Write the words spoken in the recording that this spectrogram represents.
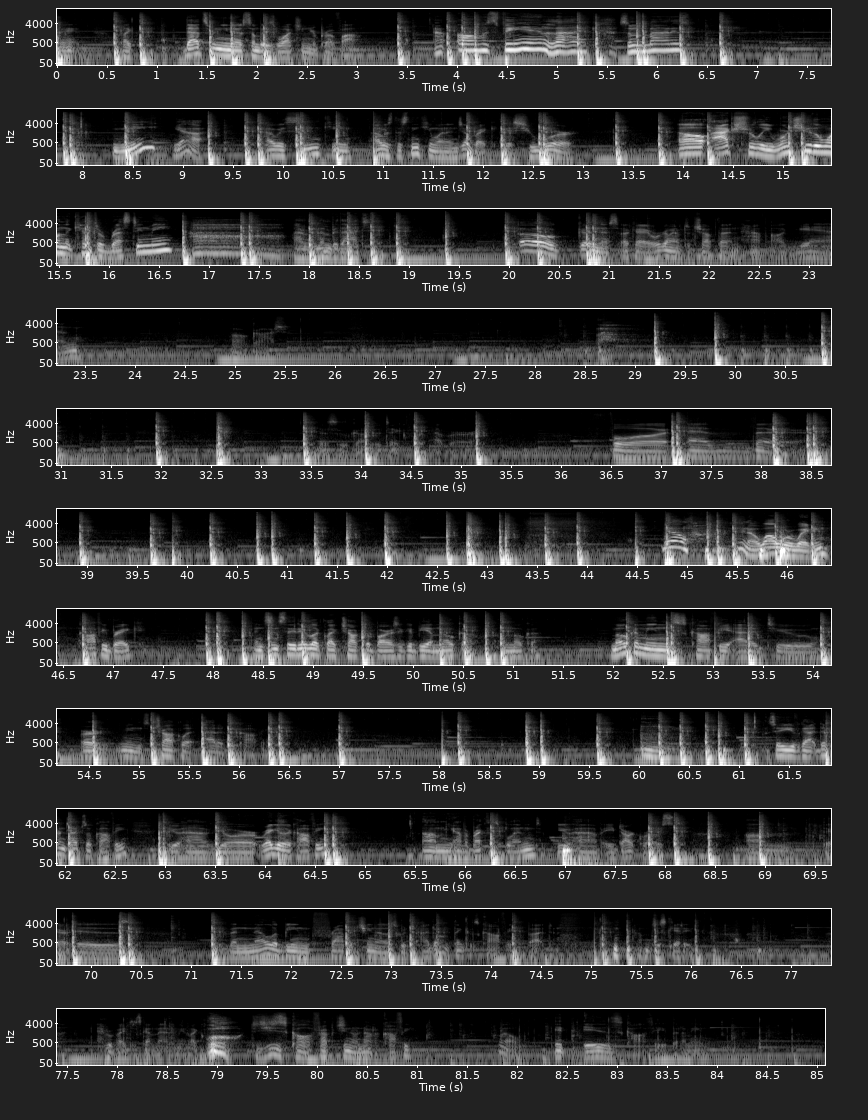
Eh, like, that's when you know somebody's watching your profile. I always feel like somebody's. Me? Yeah. I was sneaky. I was the sneaky one in jailbreak. Yes, you were. Oh, actually, weren't you the one that kept arresting me? Oh, I remember that. Oh, goodness. Okay, we're gonna have to chop that in half again. Oh, gosh. This is going to take forever. Forever. Well, you know, while we're waiting, coffee break. And since they do look like chocolate bars, it could be a mocha. A mocha. Mocha means coffee added to, or means chocolate added to coffee. so you've got different types of coffee. You have your regular coffee. Um, you have a breakfast blend. You have a dark roast. Um, there is vanilla bean frappuccinos, which I don't think is coffee, but I'm just kidding. Everybody just got mad at me, like, "Whoa! Did you just call a frappuccino not a coffee?" Well, it is coffee, but I mean,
